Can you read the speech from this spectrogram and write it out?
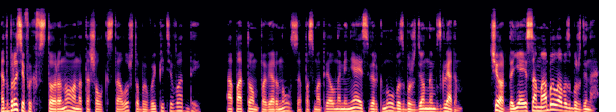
Отбросив их в сторону, он отошел к столу, чтобы выпить воды. А потом повернулся, посмотрел на меня и сверкнул возбужденным взглядом. Черт, да я и сама была возбуждена.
